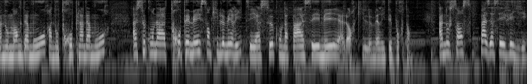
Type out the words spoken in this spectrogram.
à nos manques d'amour, à nos trop pleins d'amour, à ceux qu'on a trop aimés sans qu'ils le méritent et à ceux qu'on n'a pas assez aimés alors qu'ils le méritaient pourtant. À nos sens pas assez éveillés,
